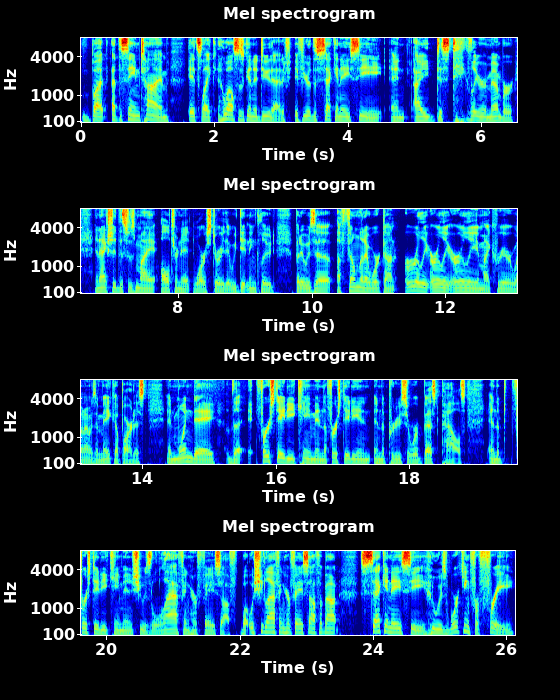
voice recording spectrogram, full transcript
But at the same time, it's like, who else is going to do that? If, if you're the second AC, and I distinctly remember, and actually, this was my alternate war story that we didn't include, but it was a, a film that I worked on early, early, early in my career when I was a makeup artist. And one day, the first AD came in, the first AD and, and the producer were best pals. And the first AD came in, and she was laughing her face off. What was she laughing her face off about? Second AC, who was working for free,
